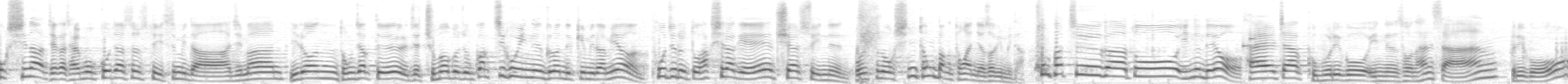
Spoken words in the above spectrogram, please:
혹시나 제가 잘못 꽂았을 수도 있습니다. 하지만 이런 동작들 이제 주먹을 좀 꽉 쥐고 있는 그런 느낌이라면 포즈를 또 확실하게 취할 수 있는 볼수록 신통방통한 녀석입니다. 손 파츠가 또 있는데요. 살짝 구부리고 있는 손 한 쌍. 그리고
